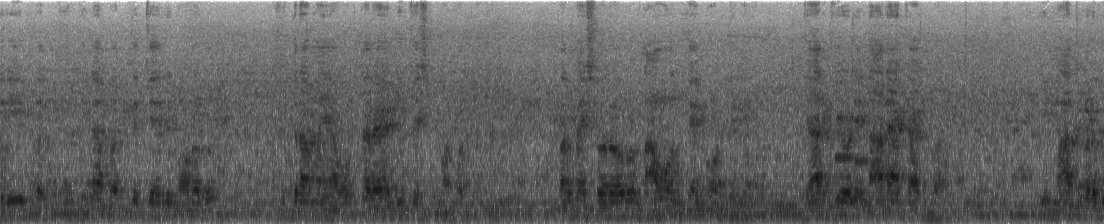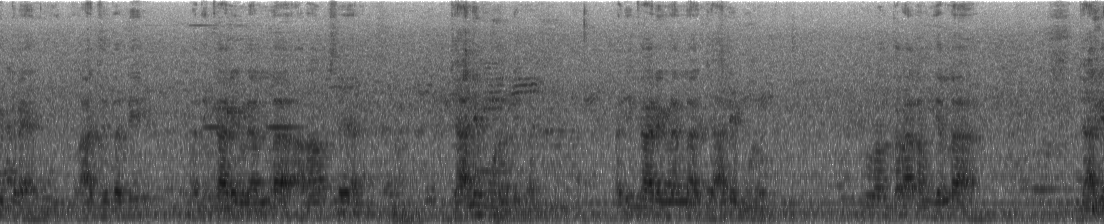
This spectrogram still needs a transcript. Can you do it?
ಬರೀ ಪತ್ರಿಕೆಯಲ್ಲಿ ನೋಡೋದು ಸಿದ್ದರಾಮಯ್ಯ ಹೋಗ್ತಾರೆ, ಡಿ ಕೆ ಶಿವಕುಮಾರ್ ಬರ್ತಾರೆ. ಪರಮೇಶ್ವರ್ ಅವರು, ನಾವು ಅಂತ ನೋಡ್ತೀವಿ. ಜಾರಕಿಹೊಳಿ ನಾನು ಯಾಕೆ ಆಗ್ಬಾರ್ದು? ಈ ಮಾತುಗಳು ಬಿಟ್ಟರೆ ರಾಜ್ಯದಲ್ಲಿ ಅಧಿಕಾರಿಗಳೆಲ್ಲ ಆರಾಮ್ಸೆ ಜಾಲಿ ಮೂಡಲಿದ್ದಾರೆ ಅಧಿಕಾರಿಗಳೆಲ್ಲ ಜಾಲಿ ಮೂಡೋದು ಒಂಥರ ನಮಗೆಲ್ಲ ಜಾಲಿ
